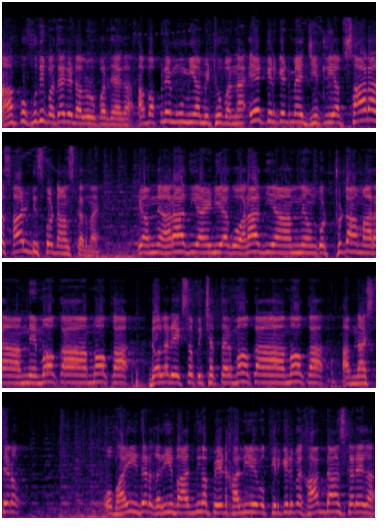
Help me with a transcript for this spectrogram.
आपको खुद ही पता है कि डॉलर ऊपर जाएगा। अब अपने मुँह मियाँ मिठू बनना, एक क्रिकेट मैच जीत लिया, अब सारा साल डिस्को डांस करना है। कि हमने हरा दिया इंडिया को हरा दिया हमने उनको ठुटा मारा हमने मौका मौका डॉलर एक मौका मौका। अब नाचते रहो। ओ भाई इधर गरीब आदमी का पेट खाली है वो क्रिकेट पे खाक डांस करेगा।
